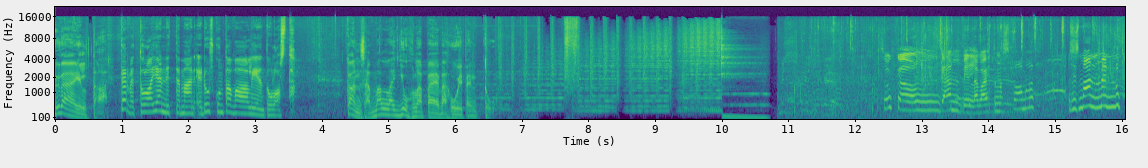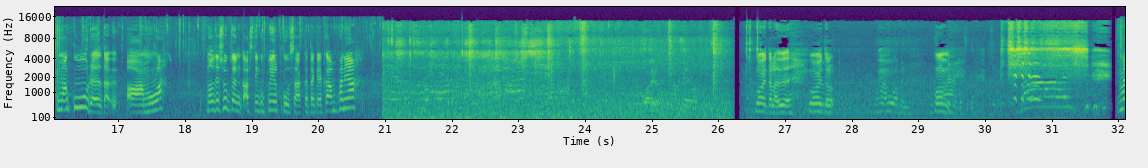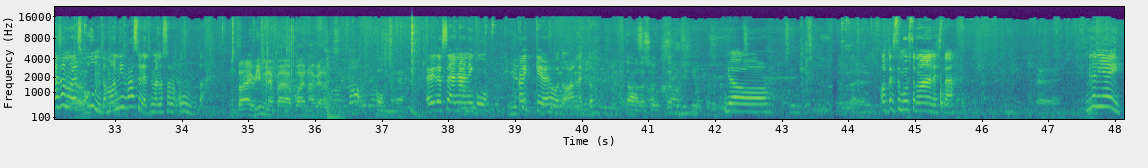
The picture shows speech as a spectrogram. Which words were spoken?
Hyvää iltaa. Tervetuloa jännittämään eduskuntavaalien tulosta. Kansanvallan juhlapäivä huipentuu. Sukke on kämpillä vaihtamassa saamat. Siis mä oon mennyt nukkumaan kuudelta aamulla. Me oltiin Sukken kanssa niinku pilkkuun saakka tekee kampanjaa. Voitella yö. Voitella. Vähän huomenna. Huomenna. Mä en saanut edes unta. Mä oon niin väsynyt, että mä en oo saanut unta. Mutta ei, viimeinen päivä painaa vielä hommia. Ei tässä enää niinku kaikki vehut on annettu. Täällä suhteen. Joo. Ootteko te muistanut äänestää? Ei. Mitä niin ei?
